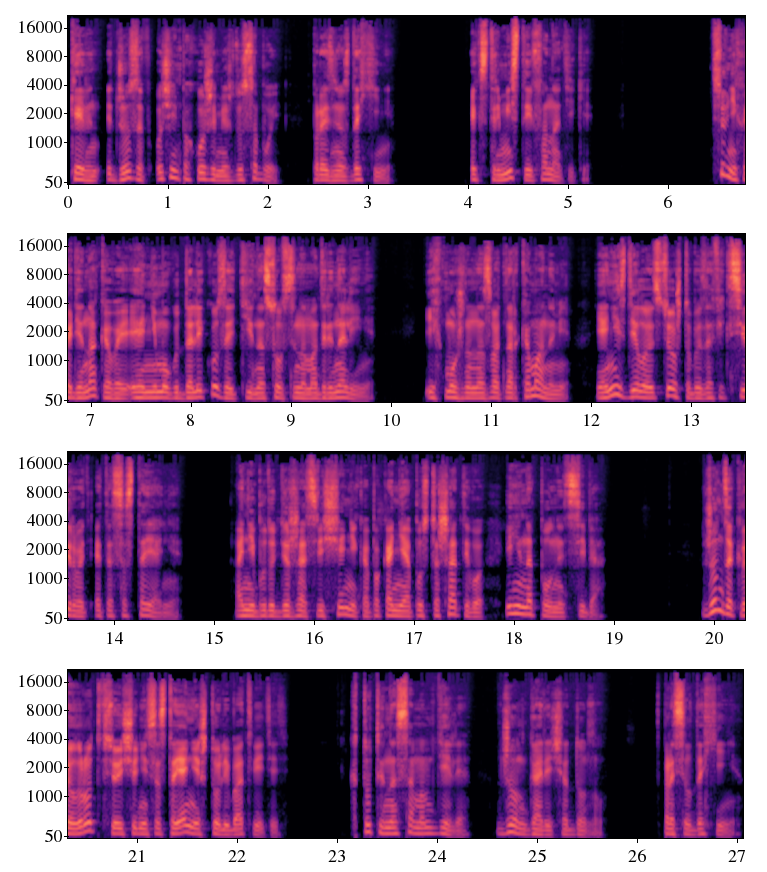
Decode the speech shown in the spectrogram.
«Кевин и Джозеф очень похожи между собой», – произнес Дахини. «Экстремисты и фанатики. Все в них одинаковое, и они могут далеко зайти на собственном адреналине. Их можно назвать наркоманами, и они сделают все, чтобы зафиксировать это состояние. Они будут держать священника, пока не опустошат его и не наполнят себя. Джон закрыл рот, все еще не в состоянии что-либо ответить. «Кто ты на самом деле, Джон Гаррич О'Доннелл?» – спросил Дахини.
